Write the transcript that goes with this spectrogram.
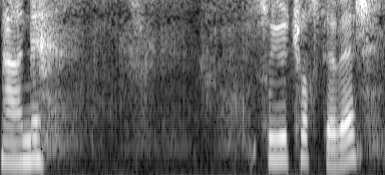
Nane suyu çok sever.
